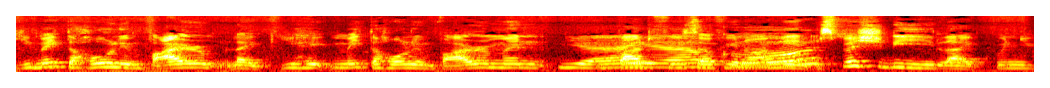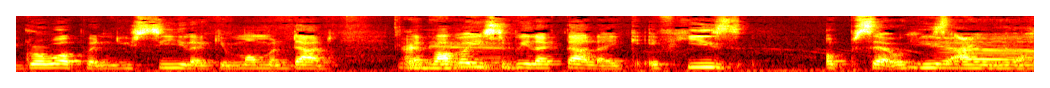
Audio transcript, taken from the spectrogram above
you make the whole environment like you hate, make the whole environment Yeah, bad for yourself. You know what I mean? Especially like when you grow up and you see like your mom and dad. Like Baba used to be like that. Like if he's upset or he's angry, the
